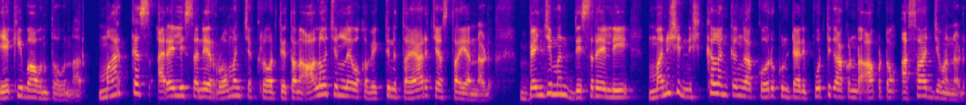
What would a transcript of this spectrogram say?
ఏకీభావంతో ఉన్నారు. మార్కస్ అరెలిస్ అనే రోమన్ చక్రవర్తి తన ఆలోచనలే ఒక వ్యక్తిని తయారు చేస్తాయి అన్నాడు. బెంజమిన్ దిస్రేలి మనిషి నిష్కలంకంగా కోరుకుంటే అది పూర్తి కాకుండా ఆపటం అసాధ్యం అన్నాడు.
